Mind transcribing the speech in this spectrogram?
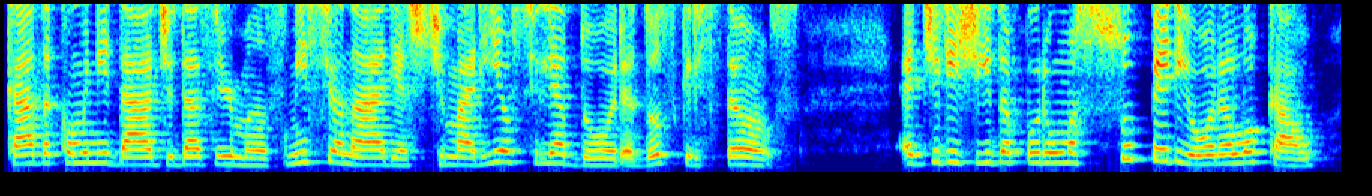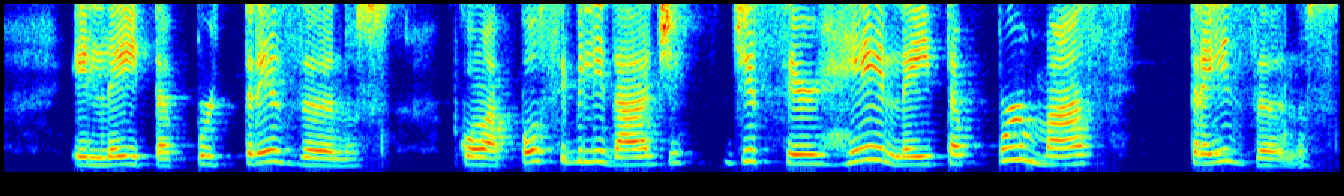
Cada comunidade das Irmãs Missionárias de Maria Auxiliadora dos Cristãos é dirigida por uma superiora local, eleita por três anos, com a possibilidade de ser reeleita por mais três anos.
